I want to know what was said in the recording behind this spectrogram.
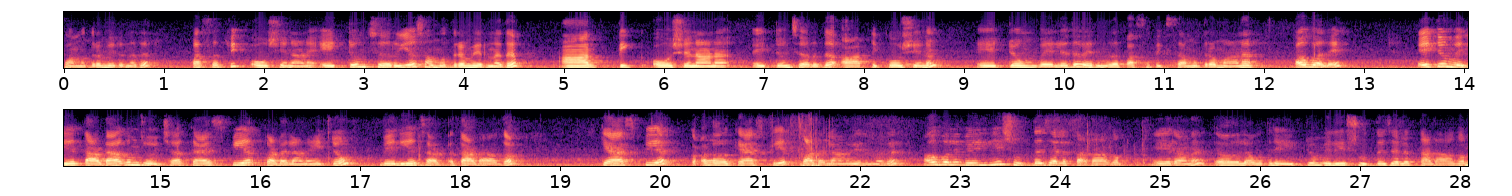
സമുദ്രം വരുന്നത് പസഫിക് ഓഷ്യൻ ആണ്. ഏറ്റവും ചെറിയ സമുദ്രം വരുന്നത് ആർട്ടിക് ഓഷ്യൻ ആണ്. ഏറ്റവും ചെറുത് ആർട്ടിക് ഓഷ്യനും ഏറ്റവും വലുത് വരുന്നത് പസഫിക് സമുദ്രമാണ്. അതുപോലെ ഏറ്റവും വലിയ തടാകം ചോദിച്ചാൽ കാസ്പിയർ കടലാണ്. ഏറ്റവും വലിയ തടാകം കാസ്പിയർ കാസ്പിയർ കടലാണ് വരുന്നത്. അതുപോലെ വലിയ ശുദ്ധജല തടാകം. ഏതാണ് ലോകത്തിലെ ഏറ്റവും വലിയ ശുദ്ധജല തടാകം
